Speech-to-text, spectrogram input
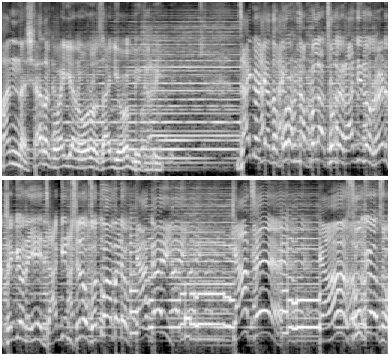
હાંજના શારક વાગ્યાનો ઓલો જાગ્યો ભિખારી. જાગ્યો તો પોરખના પલા છોટે રાજીનો રેડ થઈ ગયો ને એ જાગીને સીધો ગોતવા માંડ્યો. ક્યાં ગઈ? ક્યાં છે? કે હા શું કહો છો?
